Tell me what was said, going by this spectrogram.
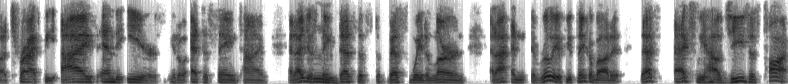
attract the eyes and the ears, you know, at the same time. And I just mm. think that's just the best way to learn. And I and really, if you think about it, that's actually how Jesus taught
